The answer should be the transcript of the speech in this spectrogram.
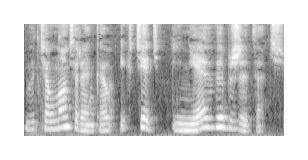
wyciągnąć rękę i chcieć, i nie wybrzydzać.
